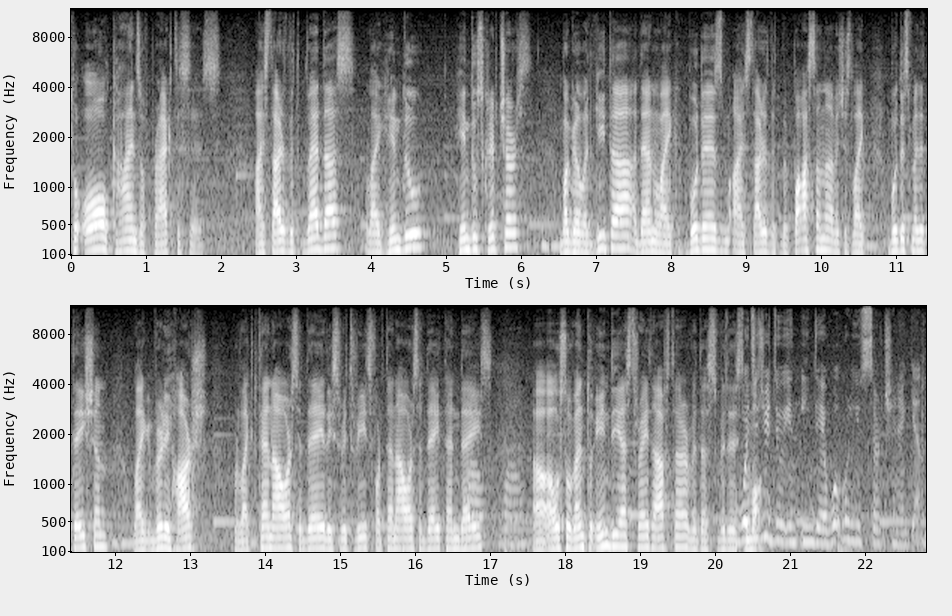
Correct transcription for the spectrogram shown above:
to all kinds of practices. I started with Vedas, like Hindu, Hindu scriptures, Mhm. Bhagavad Gita, then like Buddhism. I started with Vipassana, which is like Buddhist meditation, Mhm. like very harsh, for like 10 hours a day, these retreats for 10 hours a day, 10 days. Wow. Uh, wow. I also went to India straight after with this, with this What did you do in India? What were you searching again?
